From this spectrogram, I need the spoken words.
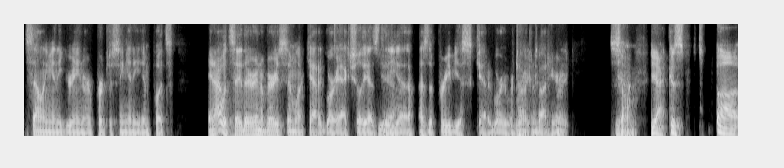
selling any grain or purchasing any inputs. And I would say they're in a very similar category actually as the Yeah. uh, as the previous category we're talking Right, about here. right. So Yeah, because uh,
